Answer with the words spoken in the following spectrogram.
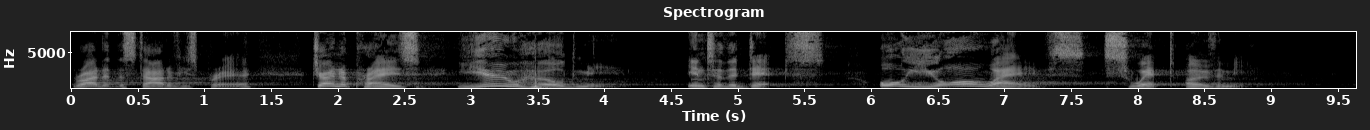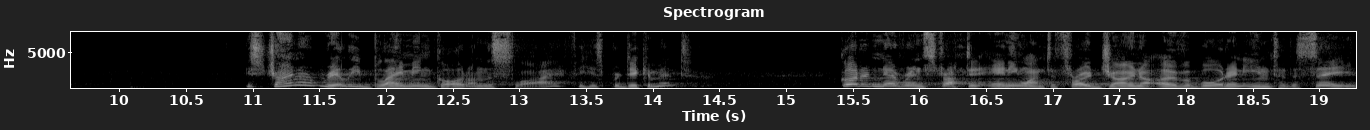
right at the start of his prayer. Jonah prays, You hurled me into the depths, all your waves swept over me. Is Jonah really blaming God on the sly for his predicament? God had never instructed anyone to throw Jonah overboard and into the sea.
